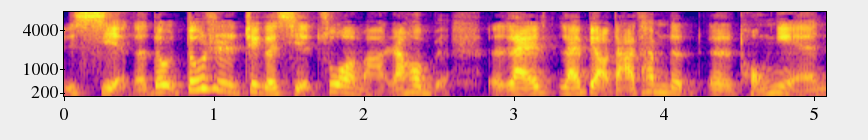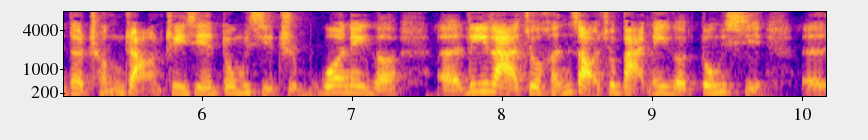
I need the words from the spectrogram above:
写的都都是这个写作嘛，然后来来表达他们的呃童年的成长这些东西。只不过那个呃丽拉就很早就把那个东西呃。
